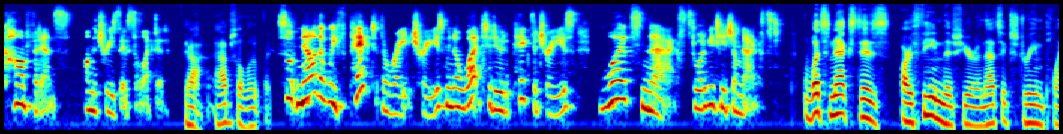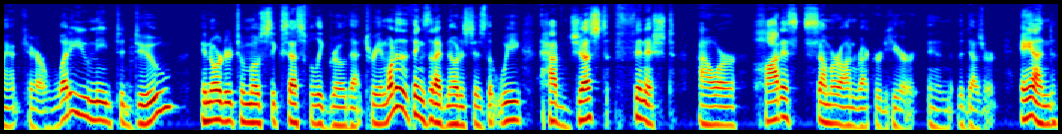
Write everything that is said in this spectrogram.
confidence on the trees they've selected. Yeah, absolutely. So now that we've picked the right trees, we know what to do to pick the trees. What's next? What do we teach them next? What's next is our theme this year, and that's extreme plant care. What do you need to do in order to most successfully grow that tree? And one of the things that I've noticed is that we have just finished our hottest summer on record here in the desert. And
